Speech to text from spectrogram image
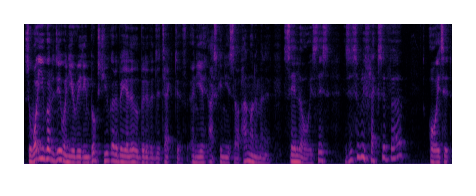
So what you've got to do when you're reading books, you've got to be a little bit of a detective, and you're asking yourself, "Hang on a minute, se lo, is this is this a reflexive verb, or is it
